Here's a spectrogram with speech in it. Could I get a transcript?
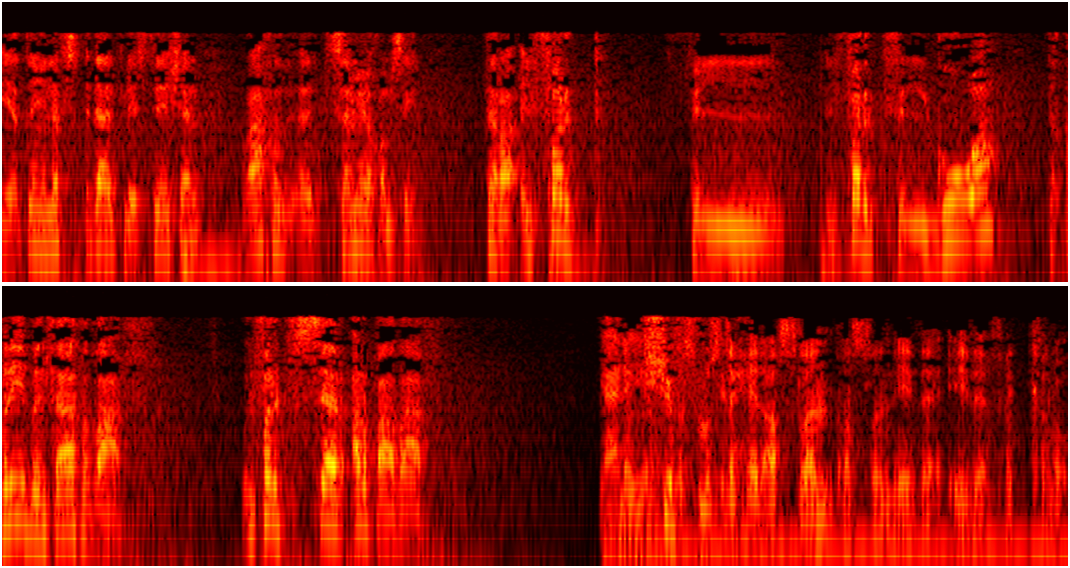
يعطيني نفس أداء ال PlayStation راح آخذ آه، 950 ترى الفرق في ال... الفرق في القوة تقريبا ثلاثة أضعاف والفرق في السعر أربع أضعاف يعني شوف بس مستحيل أصلا أصلا إذا إذا فكروا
